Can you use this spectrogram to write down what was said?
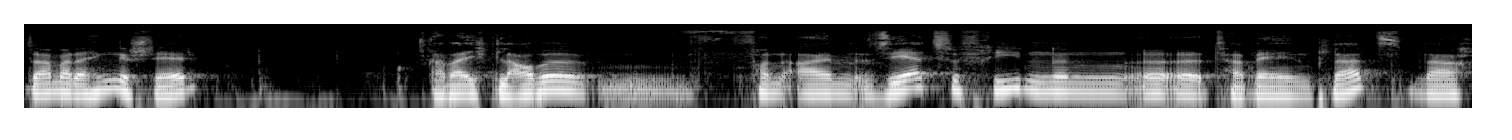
sei mal dahingestellt. Aber ich glaube, von einem sehr zufriedenen äh, Tabellenplatz nach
